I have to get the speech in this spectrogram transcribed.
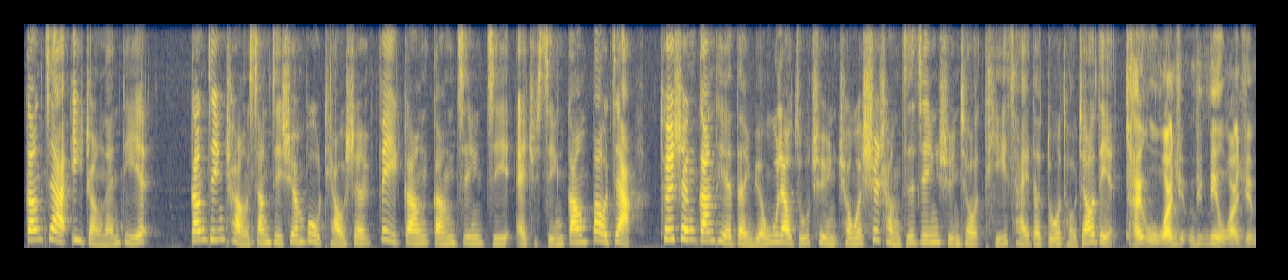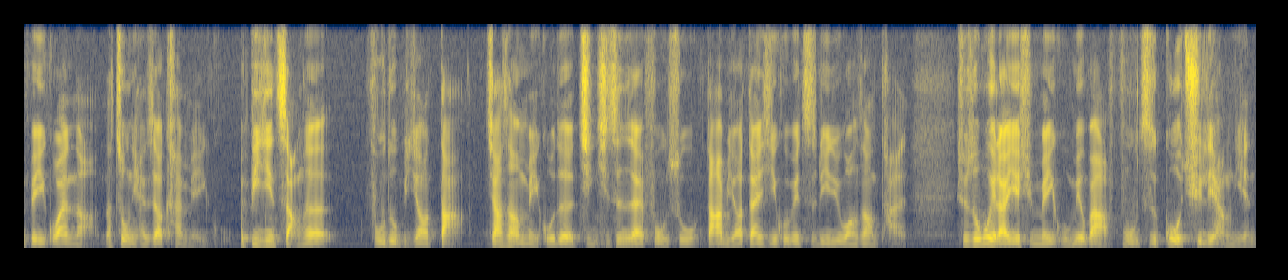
钢价易涨难跌。钢筋厂相继宣布调升废钢钢筋及 H 型钢报价，推升钢铁等原物料族群，成为市场资金寻求题材的多头焦点。台股完全没有完全悲观呐，那重点还是要看美股，毕竟涨的幅度比较大，加上美国的景气正在复苏，大家比较担心会不会殖利率往上弹，所以说未来也许美股没有办法复制过去两年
